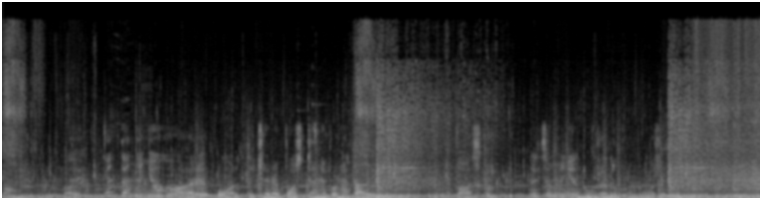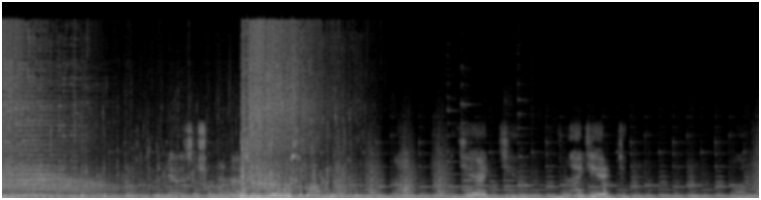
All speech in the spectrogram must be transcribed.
Ой, киньте на нього репорти чи репости, я не пам'ятаю. Будь ласка. Це мені дуже допоможе. Не віриться, що мене зробили сками на Єті. На. Ладно.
